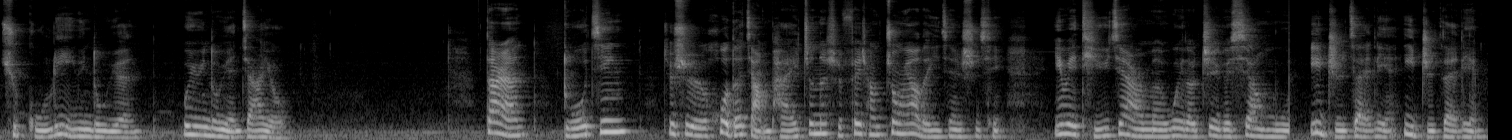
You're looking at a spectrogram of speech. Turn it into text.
去鼓励运动员，为运动员加油。当然，夺金就是获得奖牌，真的是非常重要的一件事情。因为体育健儿们为了这个项目一直在练，一直在练。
